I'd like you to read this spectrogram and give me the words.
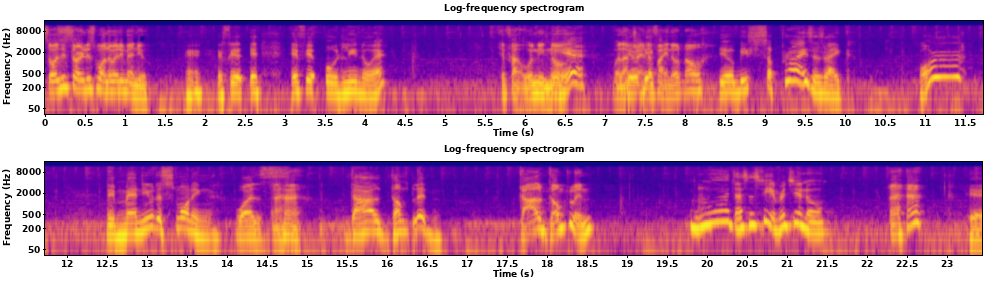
So what's the story this morning with the menu? Eh, If you if, if you only know, eh? If I only know. Yeah. Well, I'm You'll trying to find out now. You'll be surprised. It's like, what? The menu this morning was Uh huh. dal dumpling. Dal dumpling. What? That's his favorite, you know. Uh huh. Yeah,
